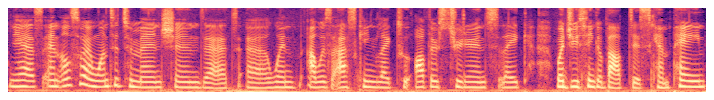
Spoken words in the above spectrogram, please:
Yes, and also I wanted to mention that uh, when I was asking like to other students like, what do you think about this campaign?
